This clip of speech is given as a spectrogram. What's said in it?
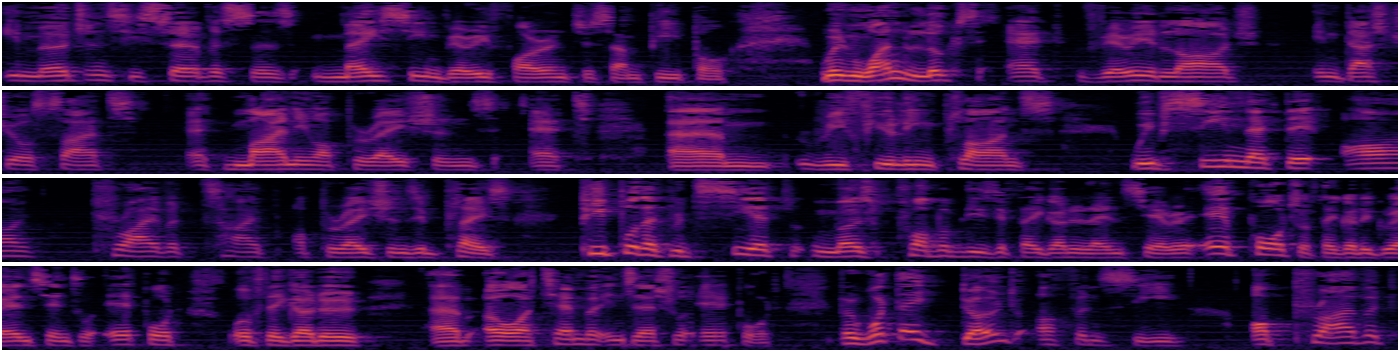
emergency services may seem very foreign to some people. When one looks at very large industrial sites, at mining operations, at um, refueling plants, we've seen that there are private type operations in place. People that would see it most probably is if they go to Lanseria Airport, or if they go to Grand Central Airport, or if they go to um, OR Tambo International Airport. But what they don't often see are private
